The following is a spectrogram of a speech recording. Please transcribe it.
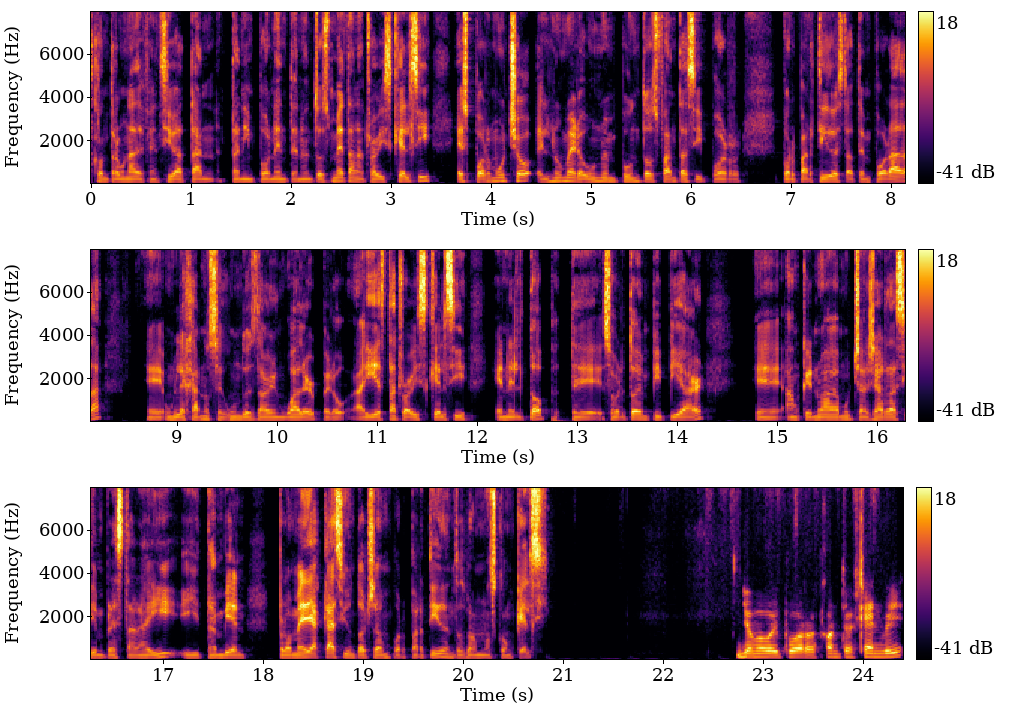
contra una defensiva tan, tan imponente, ¿no? Entonces metan a Travis Kelsey, es por mucho el número uno en puntos fantasy por, por partido esta temporada. Eh, un lejano segundo es Darren Waller, pero ahí está Travis Kelsey en el top, sobre todo en PPR. Eh, aunque no haga muchas yardas, siempre estará ahí y también promedia casi un touchdown por partido. Entonces vámonos con Kelsey. Yo me voy por Hunter Henry.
